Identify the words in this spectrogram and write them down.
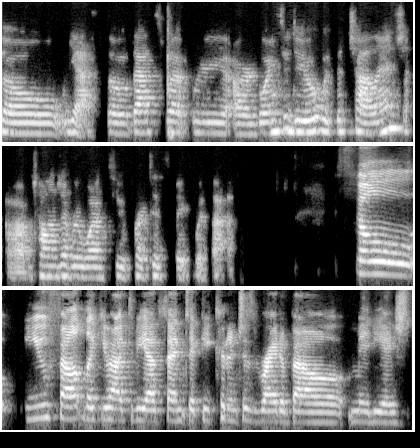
So, yeah, so that's what we are going to do with the challenge. Uh, challenge everyone to participate with that. So you felt like you had to be authentic. You couldn't just write about mediation,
